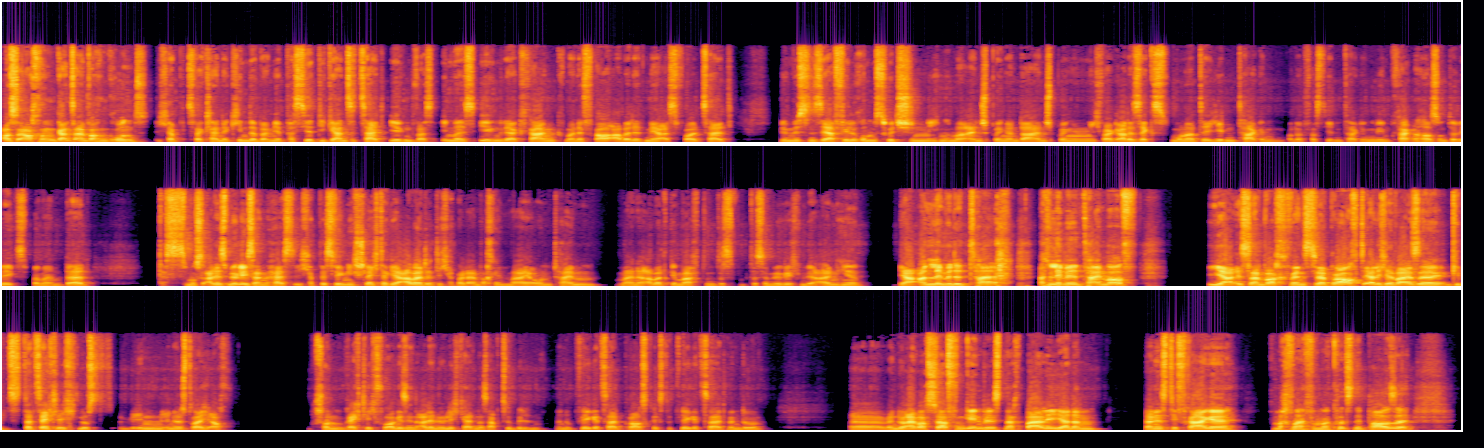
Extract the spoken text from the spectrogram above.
Aus auch einem ganz einfachen Grund. Ich habe zwei kleine Kinder, bei mir passiert die ganze Zeit irgendwas. Immer ist irgendwer krank. Meine Frau arbeitet mehr als Vollzeit. Wir müssen sehr viel rumswitchen. Ich muss mal einspringen, da einspringen. Ich war gerade sechs Monate jeden Tag in, oder fast jeden Tag irgendwie im Krankenhaus unterwegs bei meinem Dad. Das muss alles möglich sein. Heißt, ich habe deswegen nicht schlechter gearbeitet. Ich habe halt einfach in my own time meine Arbeit gemacht und das, das ermöglichen wir allen hier ja, Unlimited, Unlimited Time Off. Ja, ist einfach, wenn es wer braucht, ehrlicherweise gibt es tatsächlich Lust in, in Österreich auch schon rechtlich vorgesehen, alle Möglichkeiten, das abzubilden. Wenn du Pflegezeit brauchst, kriegst du Pflegezeit. Wenn du, äh, wenn du einfach surfen gehen willst nach Bali, ja, dann, dann ist die Frage, machen wir einfach mal kurz eine Pause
